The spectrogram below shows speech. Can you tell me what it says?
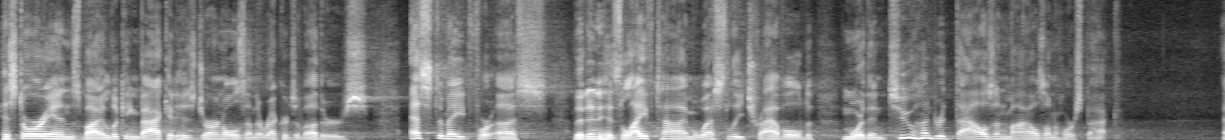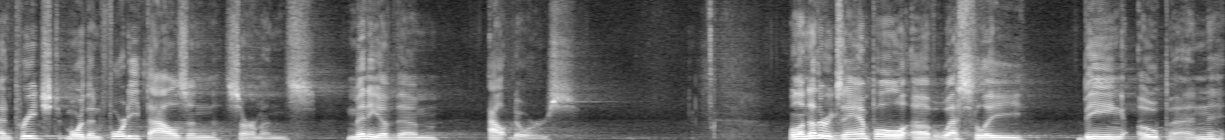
Historians, by looking back at his journals and the records of others, estimate for us that in his lifetime, Wesley traveled more than 200,000 miles on horseback and preached more than 40,000 sermons, many of them outdoors. Well, another example of Wesley being open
